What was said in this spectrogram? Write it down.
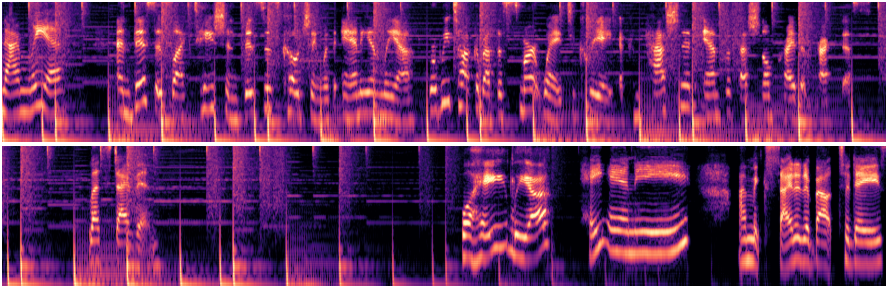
And I'm Leah. And this is Lactation Business Coaching with Annie and Leah, where we talk about the smart way to create a compassionate and professional private practice. Let's dive in. Well, hey, Leah. Hey, Annie. I'm excited about today's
